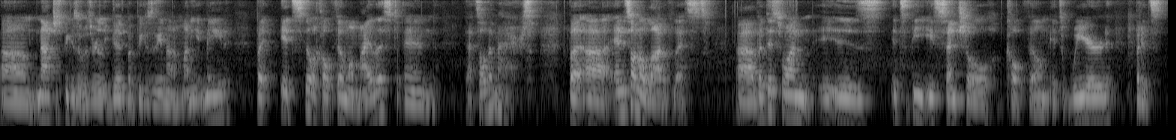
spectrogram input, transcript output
Um, not just because it was really good, but because of the amount of money it made. But it's still a cult film on my list, and that's all that matters. But uh, and it's on a lot of lists. Uh, but this one is it's the essential cult film. It's weird, but it's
